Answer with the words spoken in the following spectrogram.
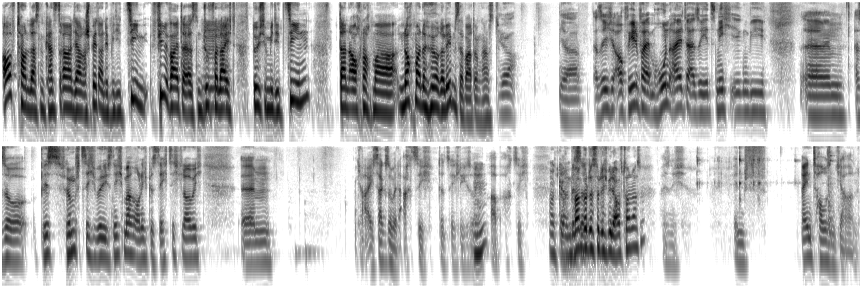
auftauen lassen kannst, 300 Jahre später und die Medizin viel weiter ist und du vielleicht durch die Medizin dann auch nochmal noch mal eine höhere Lebenserwartung hast. Ja. Ja, also ich auf jeden Fall im hohen Alter, also jetzt nicht irgendwie, ähm, also bis 50 würde ich es nicht machen, auch nicht bis 60, glaube ich. Ähm, ja, ich sag so mit 80 tatsächlich, so ab 80. Okay. Und wann würdest du dich wieder auftauen lassen? Weiß nicht, in f- 1000 Jahren.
